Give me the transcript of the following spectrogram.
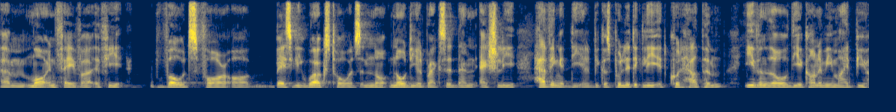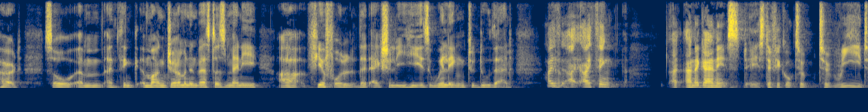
um, more in favor if he votes for or basically works towards a no, no deal Brexit than actually having a deal because politically it could help him even though the economy might be hurt. So um, I think among German investors, many are fearful that actually he is willing to do that. I, th I think and again, it's it's difficult to to read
